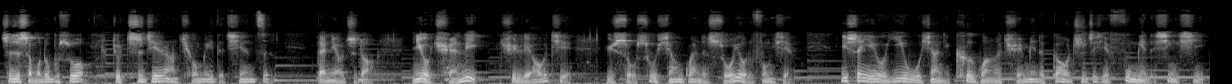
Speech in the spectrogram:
甚至什么都不说就直接让求美者签字。但你要知道，你有权利去了解与手术相关的所有的风险，医生也有义务向你客观而全面的告知这些负面的信息。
